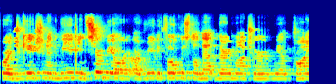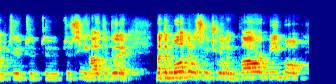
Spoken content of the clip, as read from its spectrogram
for education, and we in Serbia are, are really focused on that very much. Or we are trying to, to to to see how to do it. But the models which will empower people,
